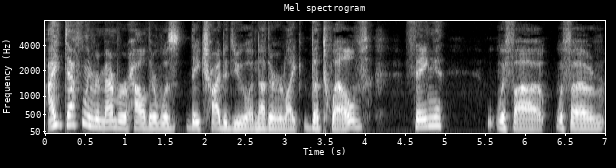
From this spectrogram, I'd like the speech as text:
I definitely remember how there was, they tried to do another, like, the 12 thing with uh with a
